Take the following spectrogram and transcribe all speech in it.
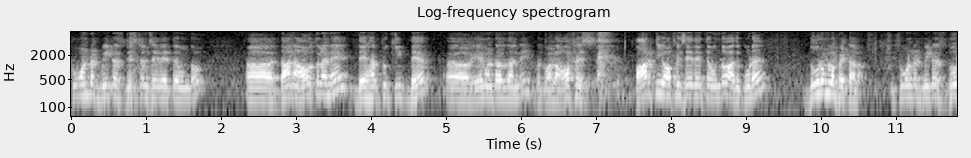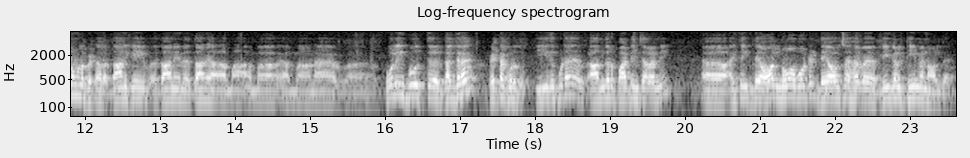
టూ హండ్రెడ్ మీటర్స్ డిస్టెన్స్ ఏదైతే ఉందో దాని అవతలనే they have to keep there ఏమంటారు దాన్ని? వాళ్ళ ఆఫీస్ పార్టీ ఆఫీస్ ఏదైతే ఉందో అది కూడా దూరంలో పెట్టాలి? టూ హండ్రెడ్ మీటర్స్ దూరంలో పెట్టాలి? దానికి దాని దాని మన పోలింగ్ బూత్ దగ్గర పెట్టకూడదు. ఇది కూడా అందరూ పాటించాలని I think they all know about it they also have a legal team and all that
